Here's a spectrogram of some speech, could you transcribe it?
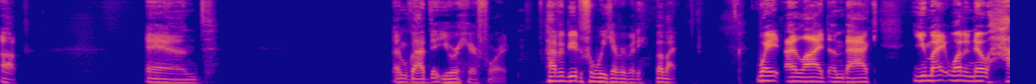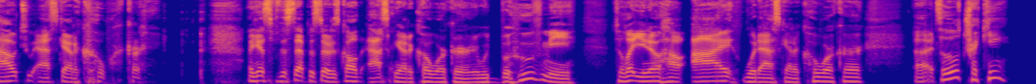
up. And I'm glad that you were here for it. Have a beautiful week, everybody. Bye bye. Wait, I lied. I'm back. You might want to know how to ask out a coworker. I guess if this episode is called Asking Out a Coworker, it would behoove me to let you know how I would ask out a coworker. Uh, it's a little tricky,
